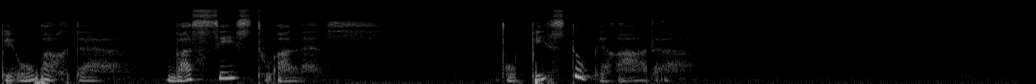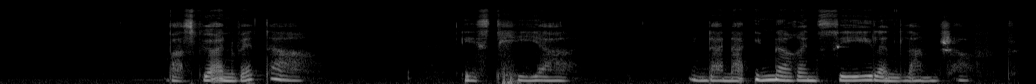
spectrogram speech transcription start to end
Beobachte, was siehst du alles? Wo bist du gerade? Was für ein Wetter ist hier in deiner inneren Seelenlandschaft?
